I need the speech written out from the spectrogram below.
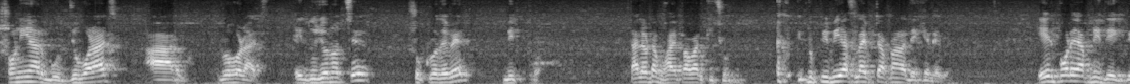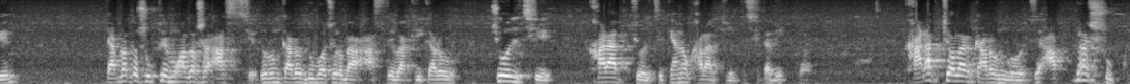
শনি আর বুধ, যুবরাজ আর গ্রহরাজ, এই দুজন হচ্ছে শুক্রদেবের মিত্র। তাহলে ওটা ভয় পাওয়ার কিছু নেই। কিন্তু প্রিভিয়াস লাইফটা আপনারা দেখে নেবেন। এরপরে আপনি দেখবেন যে আপনার তো শুক্রের মহাদশা আসছে। ধরুন কারও দু বছর বা আসতে বাকি, কারও চলছে, খারাপ চলছে। কেন খারাপ চলছে সেটা দেখতে হবে। খারাপ চলার কারণগুলো হচ্ছে আপনার শুক্র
